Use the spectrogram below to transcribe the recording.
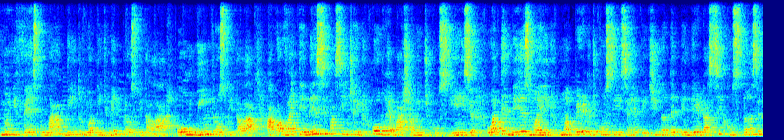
manifestos lá dentro do atendimento pré-hospitalar ou no intra-hospitalar, a qual vai ter nesse paciente aí ou um rebaixamento de consciência ou até mesmo aí uma perca de consciência repentina, depender da circunstância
